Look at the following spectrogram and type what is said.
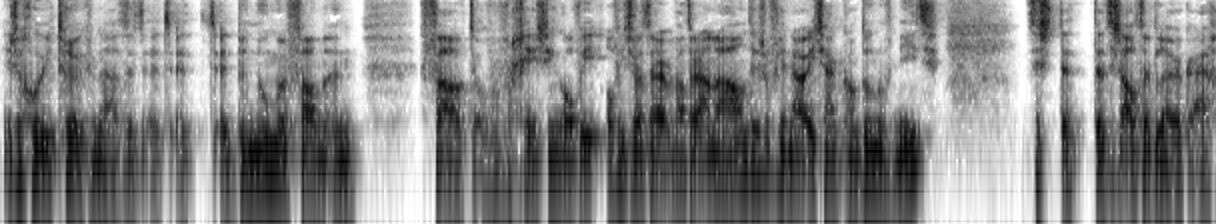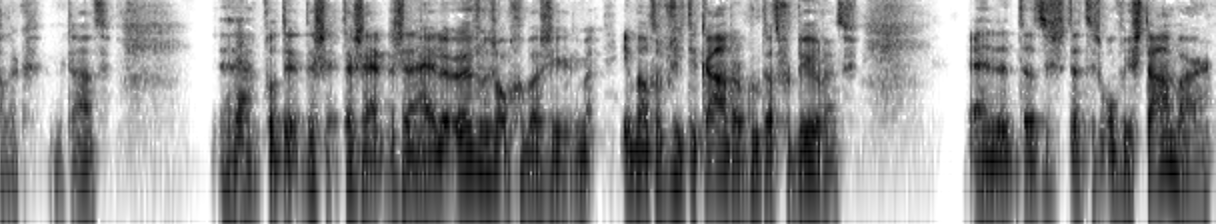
is een goede truc inderdaad. Het, het, het, het benoemen van een fout of een vergissing of, of iets wat er, wat er aan de hand is, of je nou iets aan kan doen of niet. Het is, dat, dat is altijd leuk eigenlijk, inderdaad. Uh, ja. er, er, zijn, er zijn hele oeuvres op gebaseerd. Iemand op visite kader doet dat voortdurend. En dat is, dat is onweerstaanbaar.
